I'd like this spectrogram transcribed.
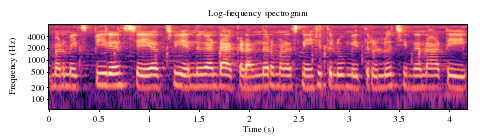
మనం ఎక్స్పీరియన్స్ చేయొచ్చు. ఎందుకంటే అక్కడ అందరూ మన స్నేహితులు మిత్రులు చిన్ననాటి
